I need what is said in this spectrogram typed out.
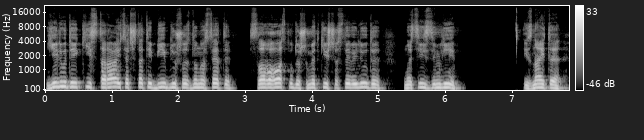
Є люди, які стараються читати Біблію, щось доносити. Слава Господу, що ми такі щасливі люди на цій землі. І знаєте,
